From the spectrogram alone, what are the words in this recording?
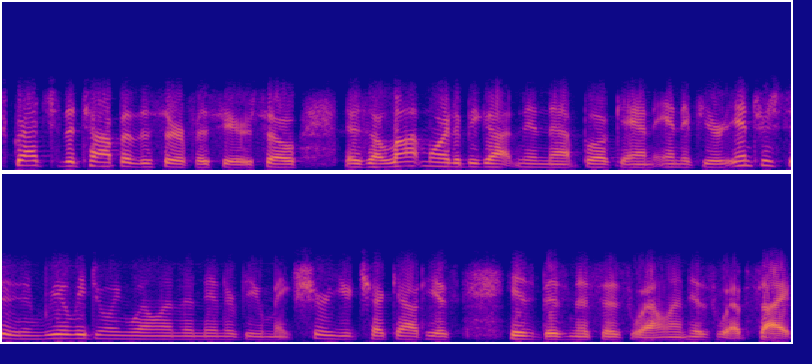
scratched the top of the surface here. So there's a lot more to be gotten in that book. And, and if you're interested in really doing well in an interview, make sure you check out his, his business as well and his website.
